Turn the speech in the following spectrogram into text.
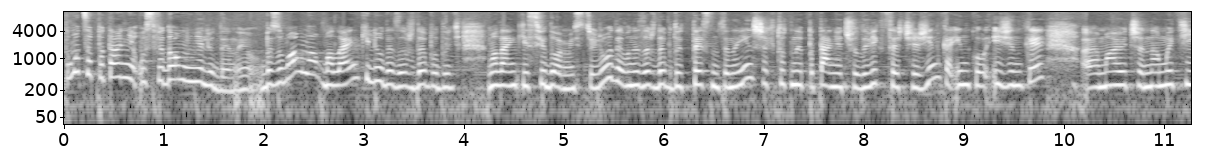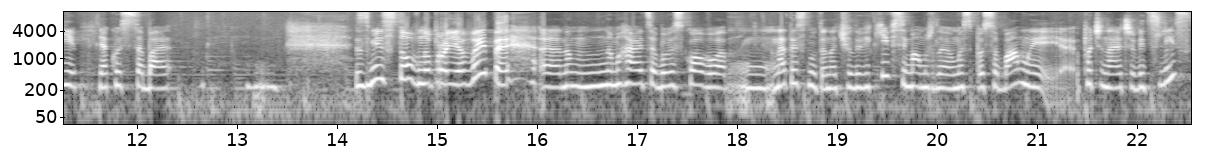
Тому це питання усвідомлення людиною. Безумовно, маленькі люди завжди будуть маленькі свідомістю люди. Вони завжди будуть тиснути на інших. Тут не питання чоловік, це чи жінка. Інколи і жінки, е, маючи на меті якось себе. М, Змістовно проявити, е, нам- намагаються обов'язково натиснути на чоловіків всіма можливими способами, е, починаючи від сліз,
